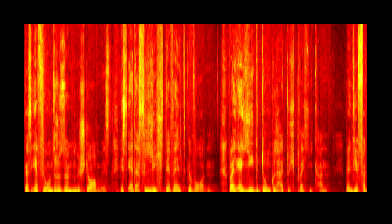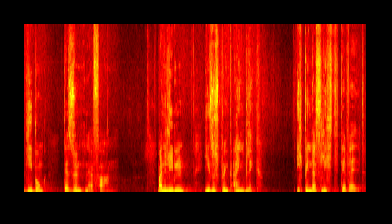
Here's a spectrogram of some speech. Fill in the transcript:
dass er für unsere Sünden gestorben ist, ist er das Licht der Welt geworden, weil er jede Dunkelheit durchbrechen kann, wenn wir Vergebung der Sünden erfahren. Meine Lieben, Jesus bringt Einblick. Ich bin das Licht der Welt.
